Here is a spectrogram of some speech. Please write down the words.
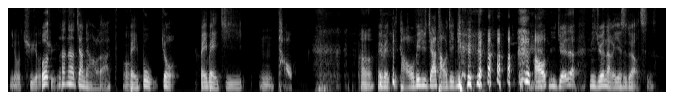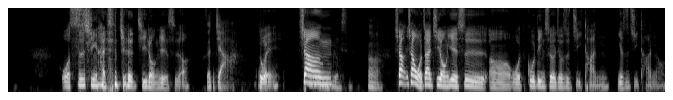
有趣有趣。那那这样讲好了啊，哦北部就北北基嗯，桃，好，北北基桃，我必须加桃进去。好，你觉得你觉得哪个夜市最好吃？我私心还是觉得基隆夜市啊，真假？啊？对，像嗯。像像我在基隆夜市，呃，我固定吃的就是几摊，也是几摊哦。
